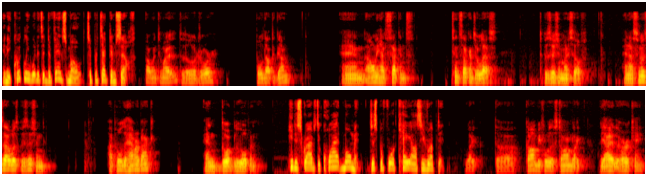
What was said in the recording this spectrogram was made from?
and he quickly went into defense mode to protect himself. I went to my to the little drawer, pulled out the gun, and I only had seconds, 10 seconds or less, to position myself. And as soon as I was positioned, I pulled the hammer back, and the door blew open. He describes the quiet moment just before chaos erupted. Like the calm before the storm, like the eye of the hurricane.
